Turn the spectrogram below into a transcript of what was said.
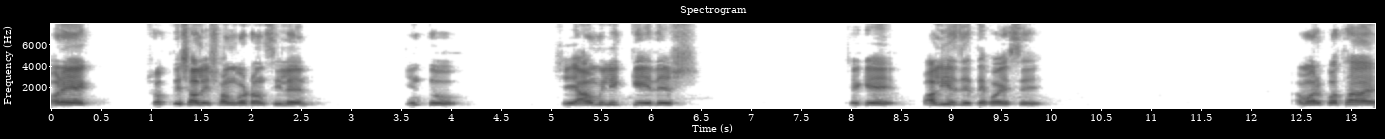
অনেক শক্তিশালী সংগঠন ছিলেন, কিন্তু সেই আওয়ামী লীগকে এদেশ থেকে পালিয়ে যেতে হয়েছে। আমার কথায়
